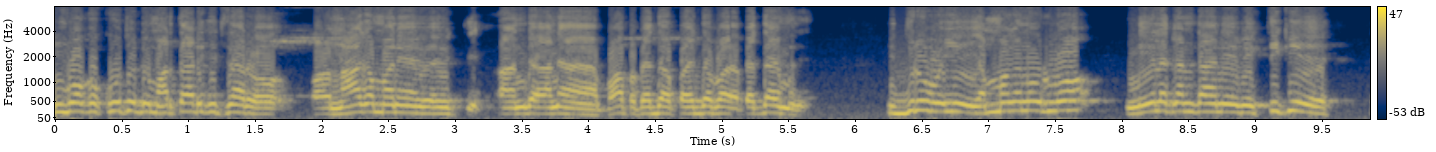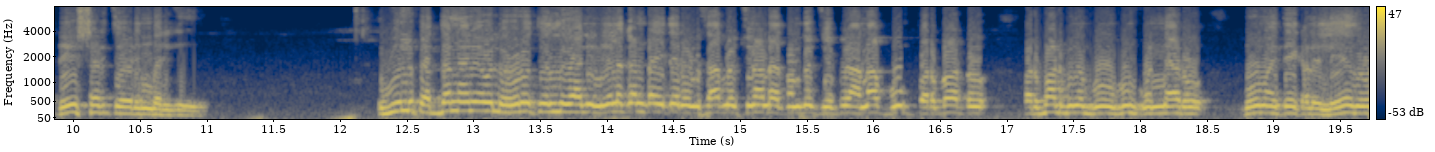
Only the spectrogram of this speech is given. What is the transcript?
ఇంకొక కూతుర్ని మర్తాడికి ఇచ్చినారు నాగమ్మ అనే వ్యక్తి అంటే అనే పాప పెద్ద పెద్ద పెద్ద అమ్మని ఇద్దరు పోయి ఎమ్మగనూరులో నీలకంఠ అనే వ్యక్తికి రిజిస్టర్ చేయడం జరిగింది. వీళ్ళు పెద్దన్న వాళ్ళు ఎవరో తెలియదు కానీ నీలకంఠ అయితే రెండు సార్లు వచ్చినాడు అతనితో చెప్పిన అన్న భూమి పొరపాటు పొరపాటు మీద భూమి భూమి కొన్నారు భూమి అయితే ఇక్కడ లేదు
